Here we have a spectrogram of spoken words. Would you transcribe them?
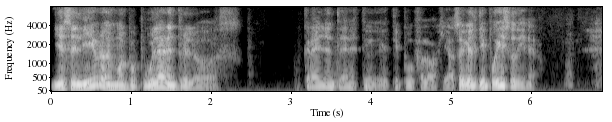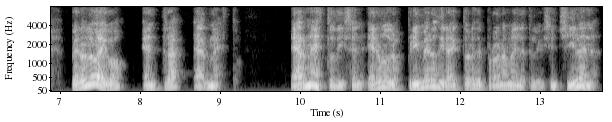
y ese libro es muy popular entre los creyentes en este tipo de ufología. O sea que el tipo hizo dinero. Pero luego entra Ernesto. Ernesto, dicen, era uno de los primeros directores de programa de la televisión chilena.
